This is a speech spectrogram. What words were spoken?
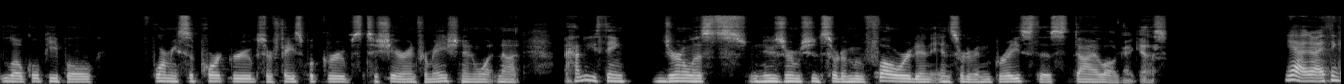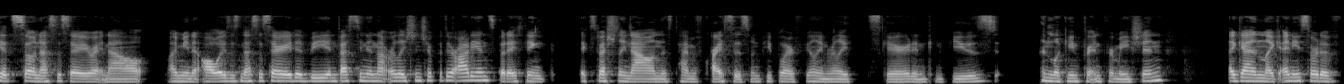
local people forming support groups or Facebook groups to share information and whatnot. How do you think journalists, newsrooms should sort of move forward and, and sort of embrace this dialogue, I guess? Yeah, no, I think it's so necessary right now I mean, it always is necessary to be investing in that relationship with your audience, but I think especially now in this time of crisis when people are feeling really scared and confused and looking for information, again, like any sort of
